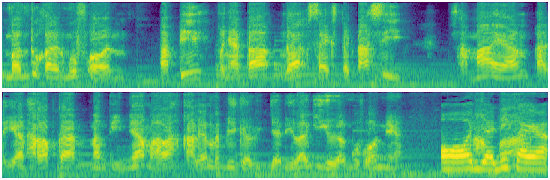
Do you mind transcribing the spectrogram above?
membantu kalian move on, tapi ternyata nggak seekspektasi sama yang kalian harapkan. Nantinya malah kalian lebih jadi lagi gagal move onnya. Oh, Apa? jadi kayak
